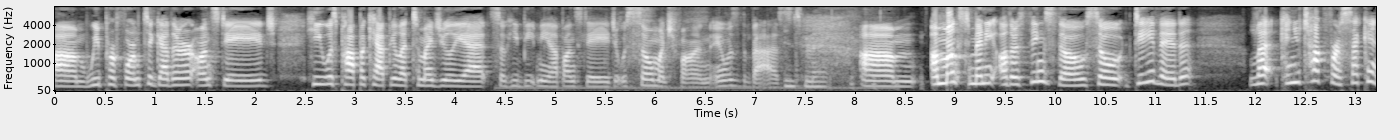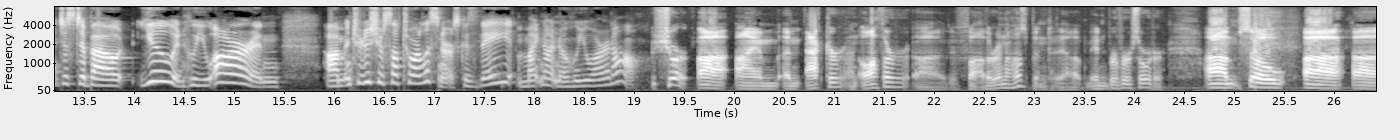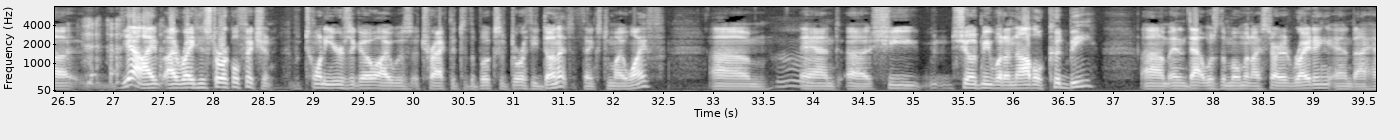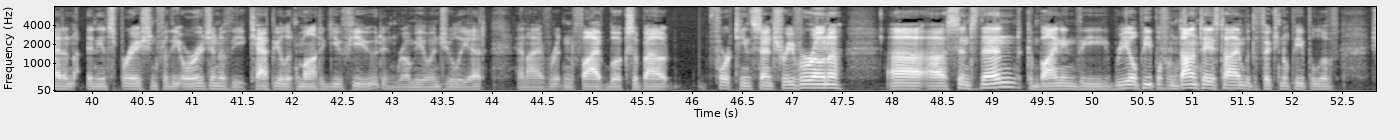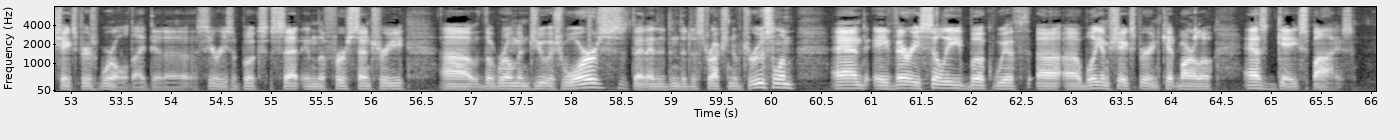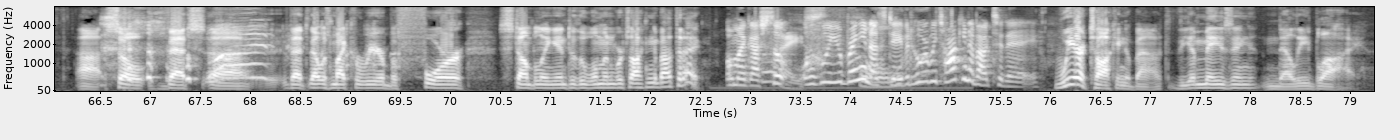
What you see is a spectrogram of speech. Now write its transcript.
Um, we performed together on stage. He was Papa Capulet to my Juliet, so he beat me up on stage. It was so much fun. It was the best. Intimate. Um, amongst many other things, though. So, David, let can you talk for a second just about you and who you are and um, introduce yourself to our listeners because they might not know who you are at all. Sure. Uh, I'm an actor, an author, uh, father, and a husband uh, in reverse order. Um, so, uh, uh, yeah, I, I, write historical fiction. 20 years ago, I was attracted to the books of Dorothy Dunnett, thanks to my wife. Um, mm. And uh, she showed me what a novel could be. Um, and that was the moment I started writing, and I had an, an, inspiration for the origin of the Capulet Montague feud in Romeo and Juliet. And I have written five books about 14th century Verona uh, uh, since then, combining the real people from Dante's time with the fictional people of Shakespeare's world. I did a, series of books set in the first century, uh, the Roman Jewish Wars that ended in the destruction of Jerusalem, and a very silly book with uh, uh, William Shakespeare and Kit Marlowe as gay spies. Uh, so that's uh, that that was my career before stumbling into the woman we're talking about today. Oh my gosh! So well, who are you bringing us, David? Who are we talking about today? We are talking about the amazing Nellie Bly.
